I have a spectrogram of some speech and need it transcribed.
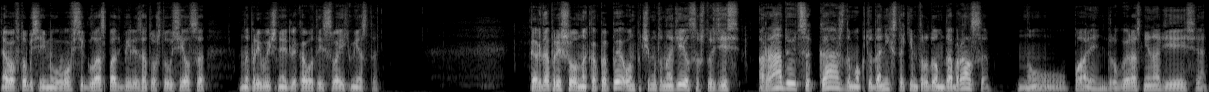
а в автобусе ему вовсе глаз подбили за то, что уселся на привычное для кого-то из своих места. Когда пришел на КПП, он почему-то надеялся, что здесь радуются каждому, кто до них с таким трудом добрался. Ну, парень, другой раз не надейся.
